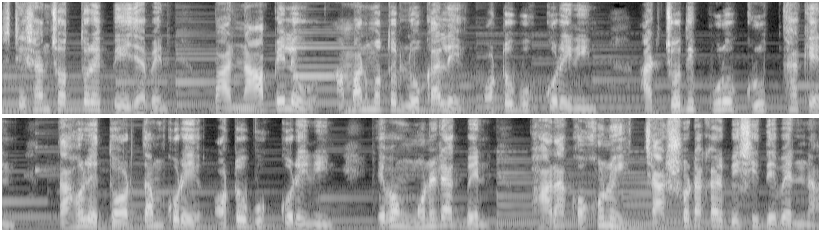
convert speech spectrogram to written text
স্টেশন চত্বরে পেয়ে যাবেন বা না পেলেও আমার মতো লোকালে অটো বুক করে নিন। আর যদি পুরো গ্রুপ থাকেন, তাহলে দরদাম করে অটো বুক করে নিন। এবং মনে রাখবেন, ভাড়া কখনোই চারশো টাকার বেশি দেবেন না।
